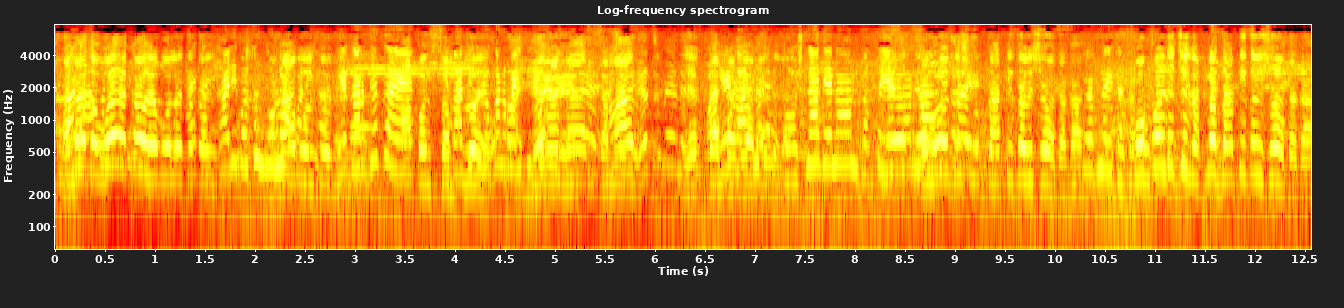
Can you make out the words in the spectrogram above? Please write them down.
माझं वय आहे का हो हे बोलायचं काही? खाली बसून बोलू काय आपण. बोलतोय? हे गरजेचं आहे. आपण हे बाकीच्या संपलोय. लोकांना माहिती नाही. मराठा समाज एकटा हे पडला नाही बाकीचं का? घोषणा देणं आणि फक्त हे करणं जातीचा विषय होता का? उपयोग नाही त्याचा. कोपर्डीची घटना जातीचा विषय होता का?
